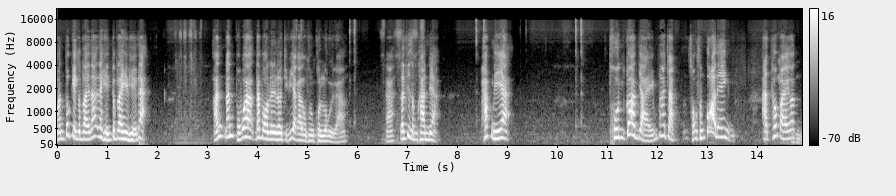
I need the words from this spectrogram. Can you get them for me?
มันต้องเก่งกำไรนะและเห็นกำไรเห็นเห็นอะอันนั้นผมว่าถ้ามองในเรื่องจิตวิทยาการลงทุนคนลงอยู่แล้วนะและที่สำคัญเนี่ยพักนี้อะทุนก้อนใหญ่มาจากสองสามก้อนเอง อัดเข้าไปก็อืม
